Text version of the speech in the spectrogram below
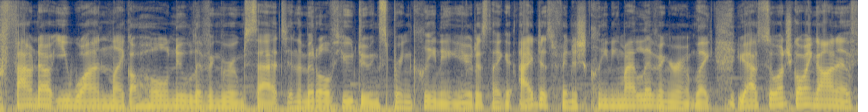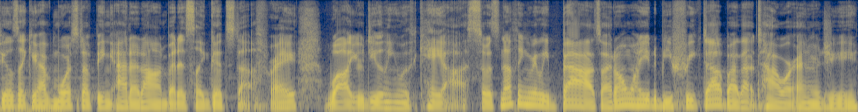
found out you won like a whole new living room set in the middle of you doing spring cleaning. You're just like i just finished cleaning my living room. Like you have so much going on and it feels like you have more stuff being added on but it's like good stuff right? While you're dealing with chaos. So it's nothing really bad. So i don't want you to be freaked out by that tower energy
